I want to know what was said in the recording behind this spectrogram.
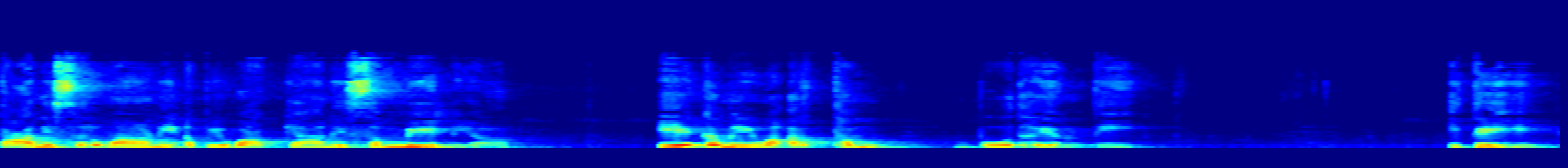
तानि सर्वाणि अपि वाक्यानि सम्मील्य एकमेव अर्थं बोधयन्ति। इति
